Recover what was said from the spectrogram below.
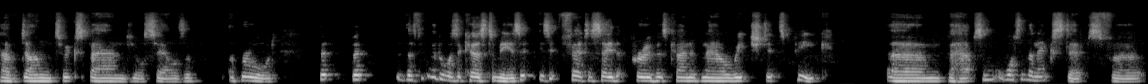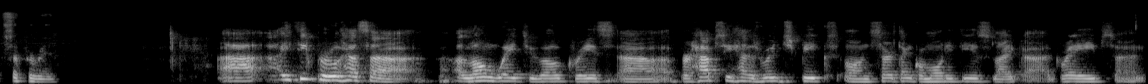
have done to expand your sales ab- abroad. But, but the thing that always occurs to me is it, is it fair to say that Peru has kind of now reached its peak, um, perhaps? And what are the next steps for, for Peru? Uh, I think Peru has a, a long way to go, Chris. Uh, perhaps it has reached peaks on certain commodities like uh, grapes and,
